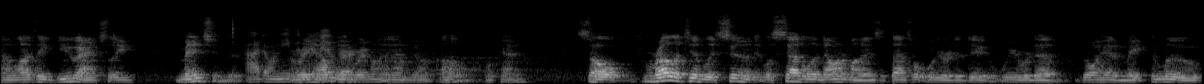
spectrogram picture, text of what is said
Um, I think you actually mentioned it. I don't even Re- help me remember. remind. I'm going. Oh, okay. So relatively soon, it was settled in our minds that that's what we were to do. We were to go ahead and make the move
